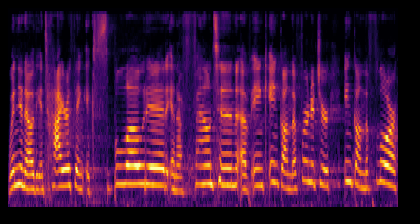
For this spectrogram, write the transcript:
When you know, the entire thing exploded in a fountain of ink, ink on the furniture, ink on the floor,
